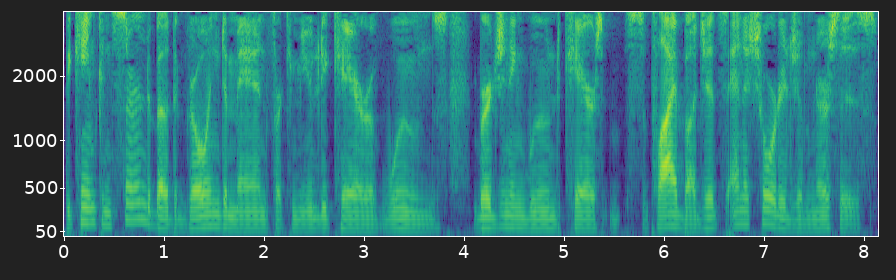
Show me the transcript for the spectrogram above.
became concerned about the growing demand for community care of wounds, burgeoning wound care supply budgets, and a shortage of nurses.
